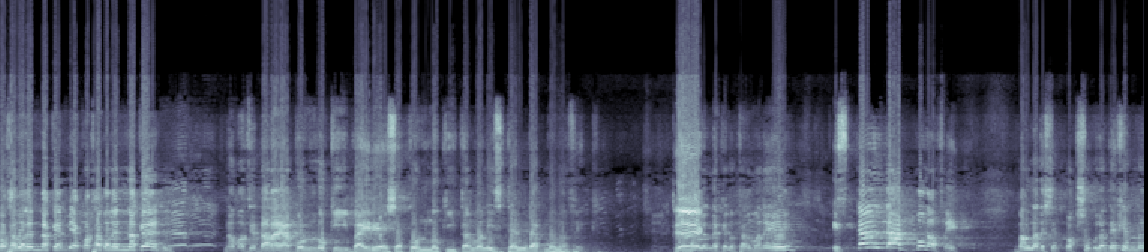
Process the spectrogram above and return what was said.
কথা বলেন না কেন মেয়ে? কথা বলেন না কেন? নামাজে দাঁড়ায়া বলল কি বাইরে এসে করল কি? তার মানে স্ট্যান্ডার্ড মোনাফেক। বলেন না কেন? তার মানে স্ট্যান্ডার্ড মোনাফেক। বাংলাদেশের টকশোগুলা দেখেন না?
